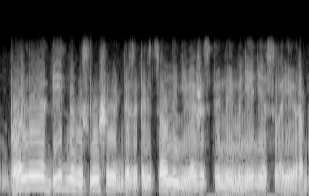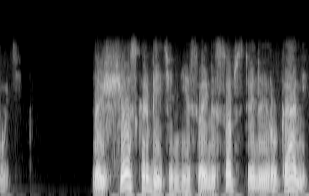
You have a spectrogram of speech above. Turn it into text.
Больно и обидно выслушивать безапелляционные невежественные мнения о своей работе. Но еще оскорбительнее своими собственными руками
